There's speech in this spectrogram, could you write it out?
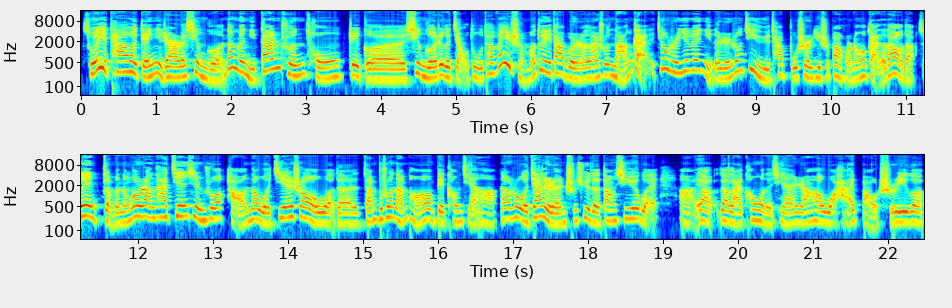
所以他会给你这样的性格。那么你单纯从这个性格这个角度，他为什么对于大部分人来说难改？就是因为你的人生际遇，他不是一时半会儿能够改得到的。所以怎么能够让他坚信说好？那我接受我的，咱不说男朋友别坑钱哈，咱要说我家里人持续的当吸血鬼啊，要要来坑我的钱，然后我还保持一个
